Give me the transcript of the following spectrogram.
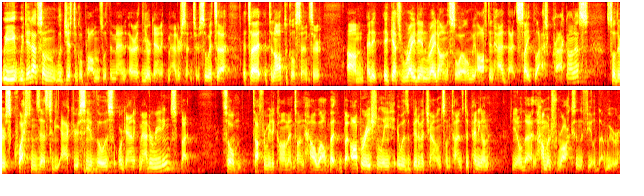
we, we did have some logistical problems with the, man, or the organic matter sensor. So it's, a, it's, a, it's an optical sensor, um, and it, it gets right in, right on the soil. And we often had that sight glass crack on us. So there's questions as to the accuracy of those organic matter readings, but so tough for me to comment on how well. But, but operationally, it was a bit of a challenge sometimes, depending on you know, the, how much rocks in the field that we were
